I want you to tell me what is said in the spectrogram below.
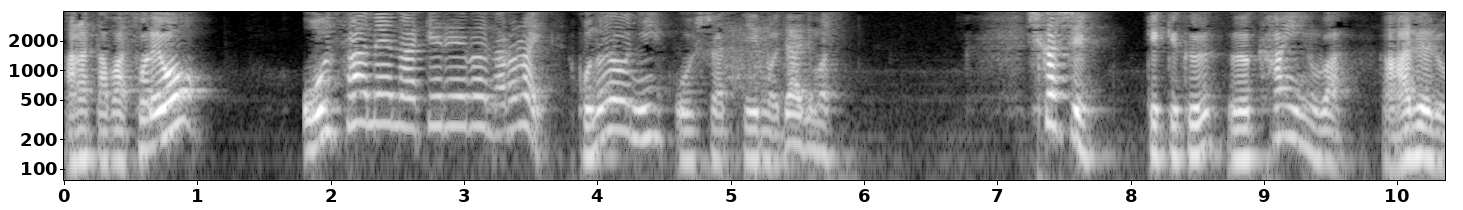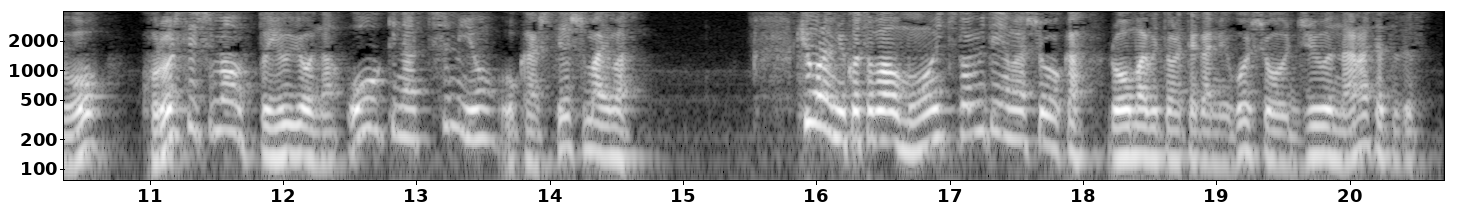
あなたはそれを収めなければならない。このようにおっしゃっているのであります。しかし、結局、カインはアベルを殺してしまうというような大きな罪を犯してしまいます。今日の御言葉をもう一度見てみましょうか。ローマ人の手紙5章17節です。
